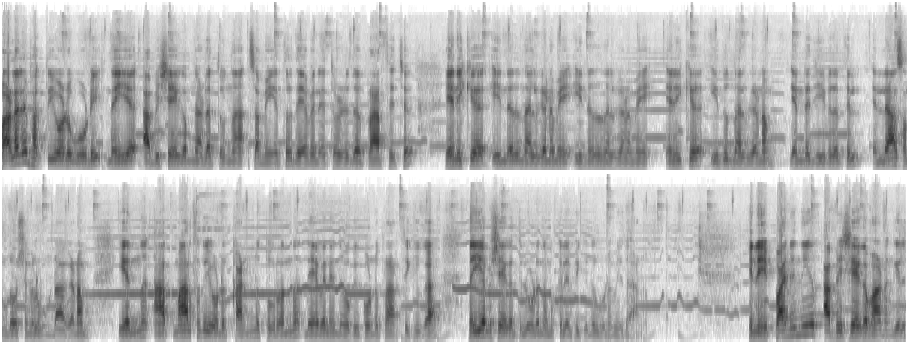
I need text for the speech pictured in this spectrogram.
വളരെ ഭക്തിയോടുകൂടി നെയ്യ് അഭിഷേകം നടത്തുന്ന സമയത്ത് ദേവനെ തൊഴുത് പ്രാർത്ഥിച്ച് എനിക്ക് ഇന്നത് നൽകണമേ ഇന്നത് നൽകണമേ എനിക്ക് ഇത് നൽകണം. എന്റെ ജീവിതത്തിൽ എല്ലാ സന്തോഷങ്ങളും ഉണ്ടാകണം എന്ന് ആത്മാർത്ഥതയോട് കണ്ണ് തുറന്ന് ദേവനെ നോക്കിക്കൊണ്ട് പ്രാർത്ഥിക്കുക. നെയ്യഭിഷേകത്തിലൂടെ നമുക്ക് ലഭിക്കുന്ന ഗുണം ഇതാണ്. ഇനി പനിനീർ അഭിഷേകമാണെങ്കിൽ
